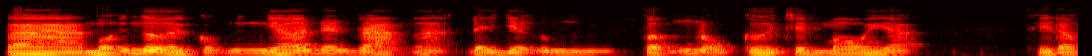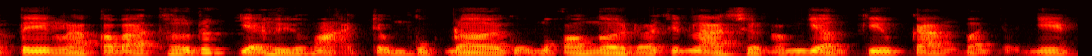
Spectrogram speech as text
Và mỗi người cũng nhớ nên rằng á, để giữ vững nụ cười trên môi á thì đầu tiên là có ba thứ rất dễ hủy hoại trong cuộc đời của một con người đó chính là sự nóng giận kiêu căng và nhõng nhen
